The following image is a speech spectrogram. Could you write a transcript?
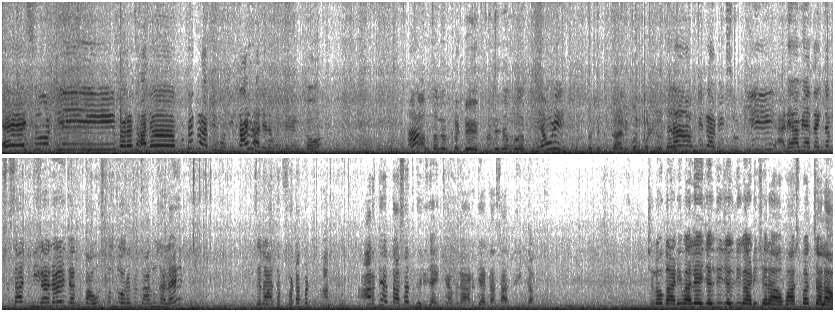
ए सुटली. बरं झालं. कुठं ट्रॅफिक होती? काय झालेलं म्हणजे नेमकं? काम चालू खड्डे आहेत ना त्याच्यामुळं. एवढी? गाडी बंद पडली होती. तर आमची ट्रॅफिक सुटली आणि आम्ही आता एकदम सुसाट निघालोय. त्यात पाऊस पण जोराचा चालू झालाय. चला आता फटाफट अर्ध्या तासात घरी जायचे आम्हाला. अर्ध्या तासात एकदम. चलो गाडी वाले जल्दी जल्दी गाडी चलाओ फास्ट फास्ट हा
